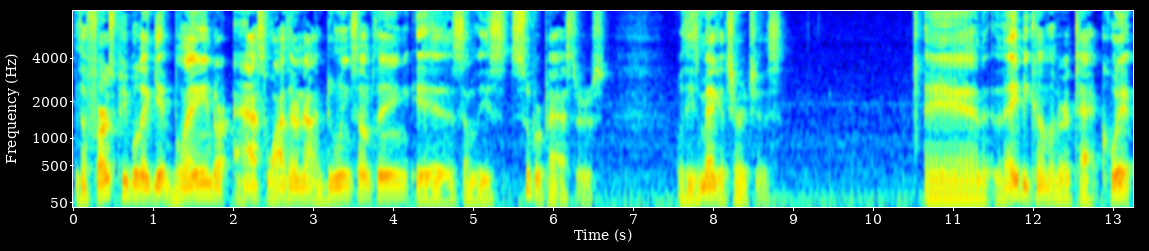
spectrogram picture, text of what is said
the first people that get blamed or asked why they're not doing something is some of these super pastors with these mega churches. And they become under attack quick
